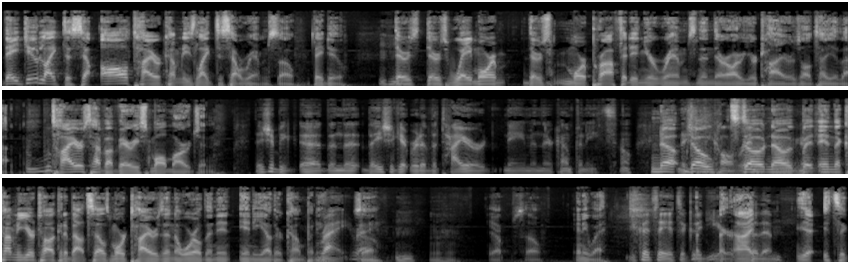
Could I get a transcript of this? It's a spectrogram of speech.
they do like to sell. All tire companies like to sell rims, though they do. Mm-hmm. There's there's way more there's more profit in your rims than there are your tires. I'll tell you Mm-hmm. that. Tires have a very small margin. They should be uh, then the, they should get rid of the tire name in their company. So No, no, so no, but in the company you're talking about sells more tires in the world than in any other company. right, So, right. Mhm. yep. So anyway, You could say it's a good year I, for them. yeah, it's a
